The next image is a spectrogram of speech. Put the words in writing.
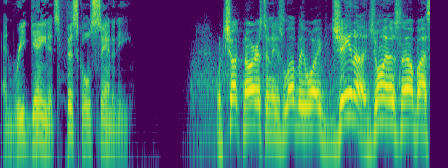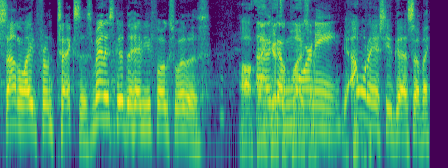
and regain its fiscal sanity. Well, Chuck Norris and his lovely wife Gina join us now by satellite from Texas. Man, it's good to have you folks with us. Oh, thank uh, you. It's good a pleasure. morning. Yeah, I want to ask you guys something.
